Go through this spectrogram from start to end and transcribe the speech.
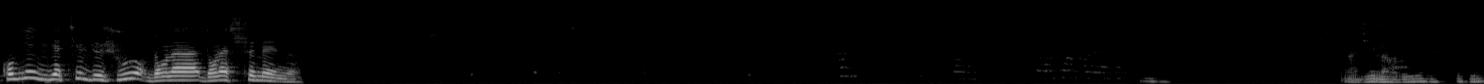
combien y a-t-il de jours dans la, dans la semaine? Lundi, mardi, mercredi.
